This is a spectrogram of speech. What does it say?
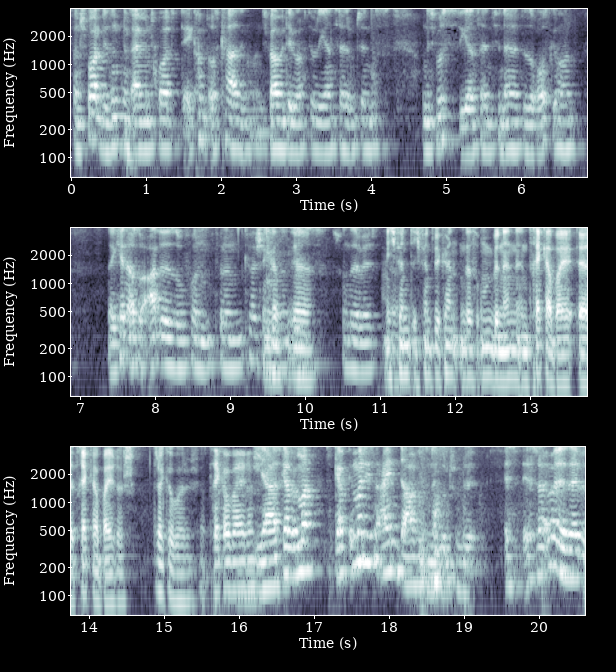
von Sport. Wir sind mit einem im Sport, der kommt aus Kasien. Und ich war mit dem auch so die ganze Zeit im. Das, und ich wusste es die ganze Zeit nicht. Und dann hat er so rausgehauen. Er kennt auch so alle so von, von den Kirschingen. Ganz- und so. ja. Das ist schon sehr wild. Ich finde, ich find, wir könnten das umbenennen in Treckerbei äh, Treckerbayerisch. Treckerbayerisch, ja. Ja, es gab immer, es gab immer diesen einen David in der Grundschule. Es, es war immer derselbe.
